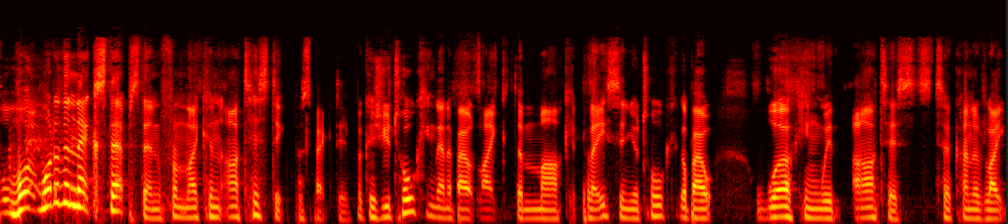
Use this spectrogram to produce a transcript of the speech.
what what are the next steps then from like an artistic perspective? Because you're talking then about like the marketplace, and you're talking about working with artists to kind of like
